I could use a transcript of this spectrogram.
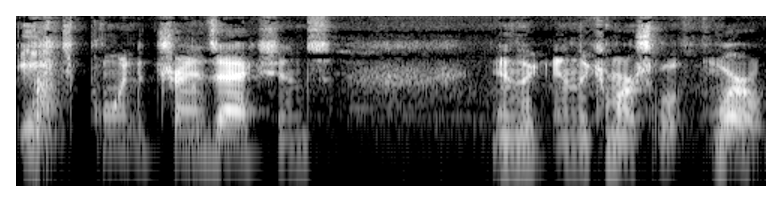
each point of transactions in the in the commercial world.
